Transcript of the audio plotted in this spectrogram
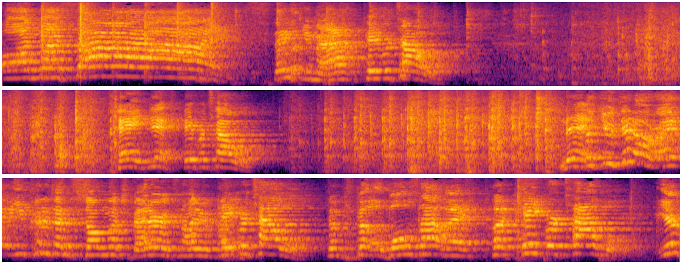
On the sides. Thank you, Matt. Paper towel. Hey, Nick, paper towel. Nick, Like you did all right, but you could have done so much better. It's not even funny. paper towel. The b- bowl's that way. Put paper towel. You're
